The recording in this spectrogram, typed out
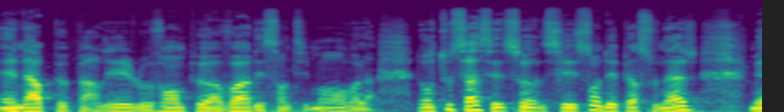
Un arbre peut parler, le vent peut avoir des sentiments, voilà. Donc tout ça, ce sont des personnages, mais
